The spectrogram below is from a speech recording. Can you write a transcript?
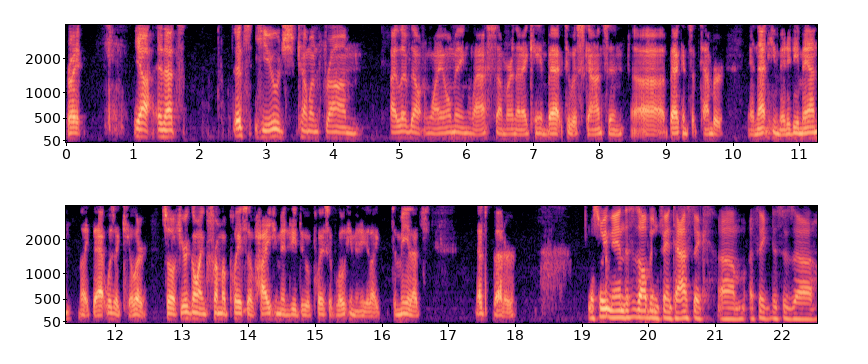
Right. Yeah, and that's it's huge coming from I lived out in Wyoming last summer and then I came back to Wisconsin uh, back in September and that humidity man like that was a killer. So if you're going from a place of high humidity to a place of low humidity like to me that's that's better Well, sweet man, this has all been fantastic. Um, I think this is, uh,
